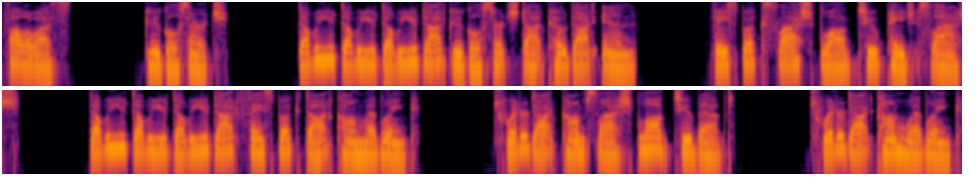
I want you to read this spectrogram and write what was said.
Follow us. Google search. www.googlesearch.co.in. Facebook slash BlogTubePage slash. www.facebook.com weblink. Twitter.com slash BlogTubeBT. Twitter.com weblink.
